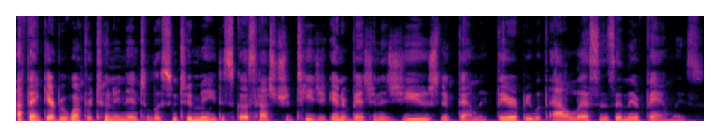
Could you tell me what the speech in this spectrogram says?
I thank everyone for tuning in to listen to me discuss how strategic intervention is used in family therapy with adolescents and their families.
